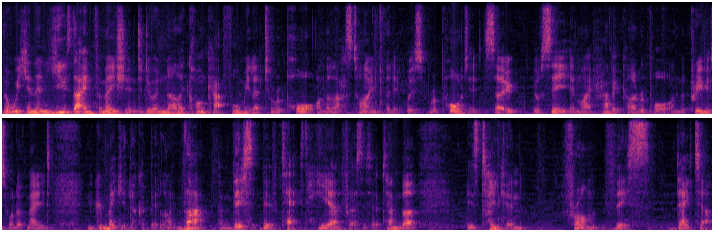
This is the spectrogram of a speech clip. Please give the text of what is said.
that we can then use that information to do another concat formula to report on the last time that it was reported. So you'll see in my habit card report on the previous one I've made, you can make it look a bit like that. And this bit of text here, 1st of September, is taken from this data.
